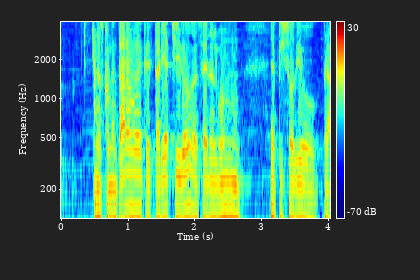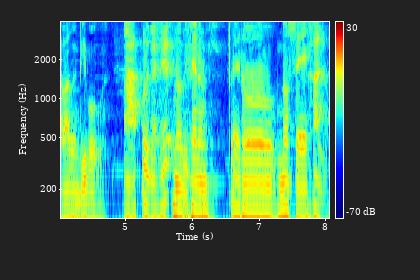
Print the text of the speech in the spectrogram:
nos comentaron güey, que estaría chido hacer algún episodio grabado en vivo, güey. Ah, podría ser. Nos podría dijeron, pero no sé. Jalo.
